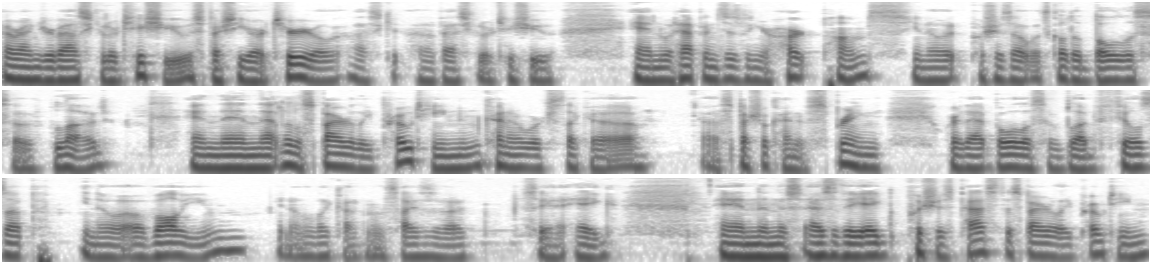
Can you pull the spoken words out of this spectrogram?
around your vascular tissue, especially arterial vascu- uh, vascular tissue. And what happens is when your heart pumps, you know, it pushes out what's called a bolus of blood, and then that little spirally protein kind of works like a a special kind of spring where that bolus of blood fills up, you know, a volume, you know, like I don't know, the size of a say an egg, and then this as the egg pushes past the spirally protein,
